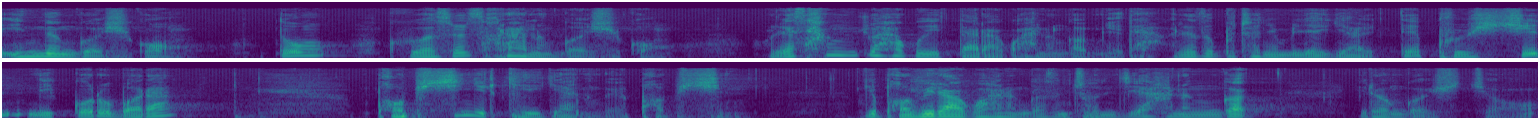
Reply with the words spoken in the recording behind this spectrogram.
있는 것이고 또 그것을 설하는 것이고 우리가 상주하고 있다라고 하는 겁니다. 그래서 부처님을 얘기할 때 불신, 니꼬로 뭐라? 법신 이렇게 얘기하는 거예요. 법신. 이게 법이라고 하는 것은 존재하는 것 이런 것이죠.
